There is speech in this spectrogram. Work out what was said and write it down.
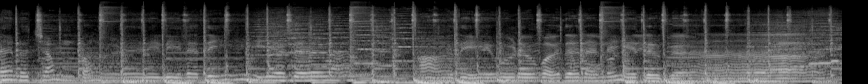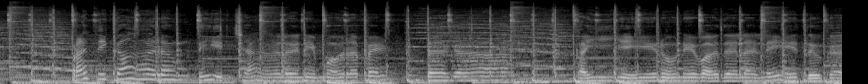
నన్ను చంపాడని నిలదీయగా ఆ దేవుడు వదలలేదుగా ప్రతీకారం తీర్చాలని మొరపెట్టగా కయ్యేనుని వదలలేదుగా.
